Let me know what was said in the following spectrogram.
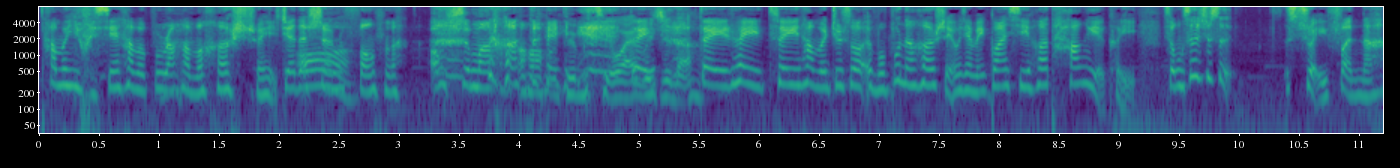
他们有些他们不让他们喝水，觉得生风了。哦，是吗？哦，对对不起，我还不知道。对，所以所以他们就说，诶我不能喝水，我讲没关系，喝汤也可以。总之就是水分呐、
